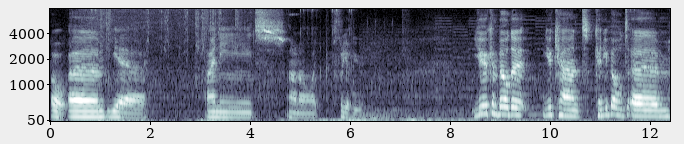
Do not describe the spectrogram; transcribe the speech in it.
Oh, um, yeah. I need, I don't know, like three of you. You can build it. You can't. Can you build, um,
